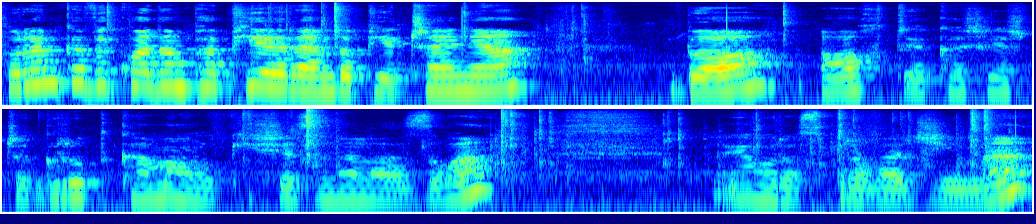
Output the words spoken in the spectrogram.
Foremkę wykładam papierem do pieczenia, bo, och, tu jakaś jeszcze grudka mąki się znalazła. Ją rozprowadzimy.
